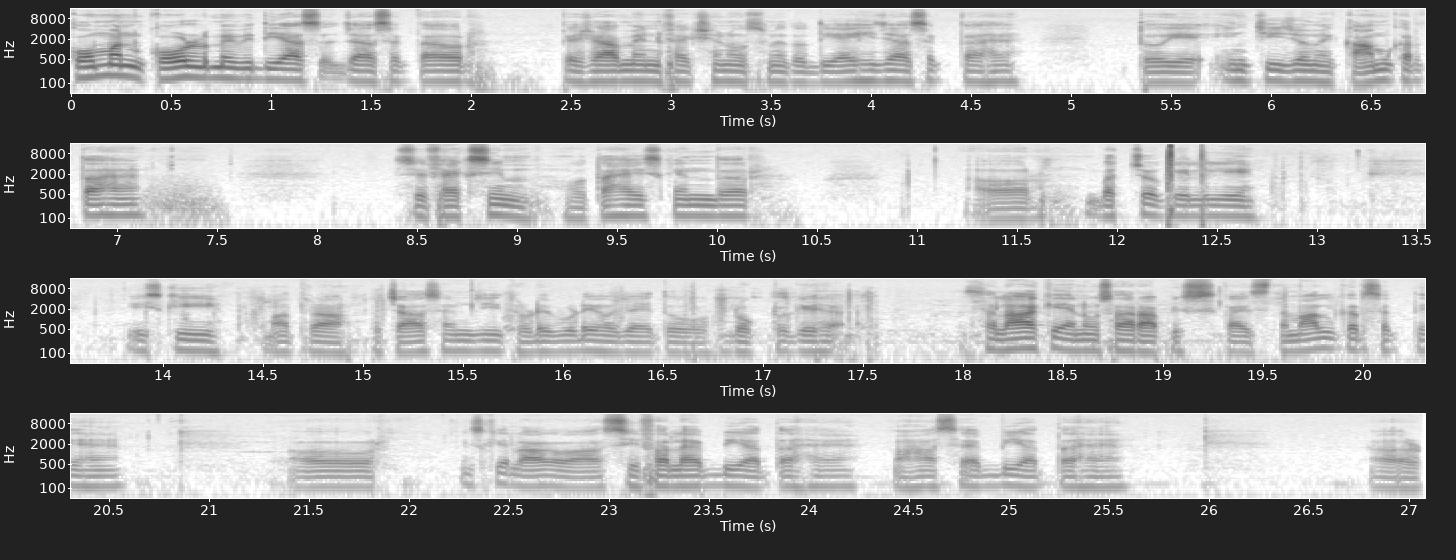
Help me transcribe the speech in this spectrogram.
कॉमन कोल्ड में भी दिया जा सकता है और पेशाब में इन्फेक्शन हो, उसमें तो दिया ही जा सकता है तो ये इन चीज़ों में काम करता है सिफेक्सिम होता है इसके अंदर, और बच्चों के लिए इसकी मात्रा 50 एम थोड़े बड़े हो जाए तो डॉक्टर के सलाह के अनुसार आप इसका इस्तेमाल कर सकते हैं। और इसके अलावा सिफा लैब भी आता है महासैब भी आता है, और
